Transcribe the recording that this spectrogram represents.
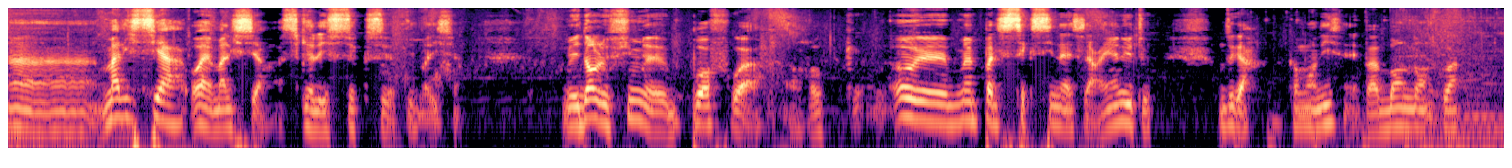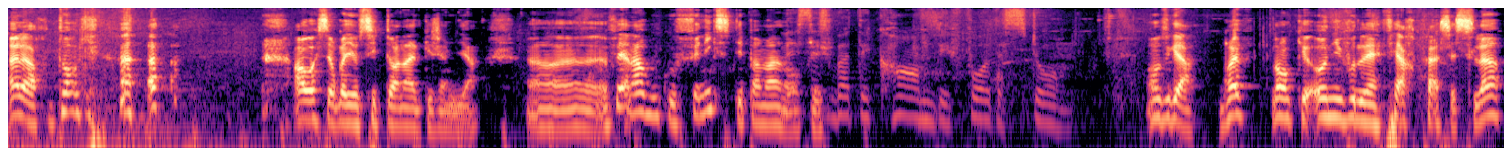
Euh, Malicia, ouais, Malicia. Est-ce qu'elle est sexy, Malicia Mais dans le film, euh, bof, quoi. Oh, même pas de sexiness, là, rien du tout. En tout cas, comme on dit, elle n'est pas abondante, quoi. Alors, donc... ah ouais, c'est vrai, il y a aussi Tornade que j'aime bien. Euh, fait, alors, beaucoup. Phoenix, c'était pas mal non plus. En tout cas, bref, donc au niveau de l'interface, c'est cela.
